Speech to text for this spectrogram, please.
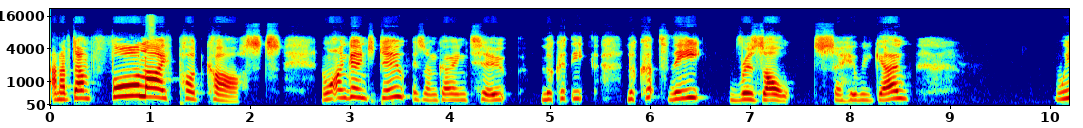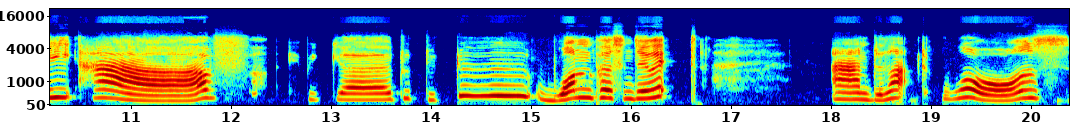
And I've done four live podcasts. And what I'm going to do is I'm going to look at the look at the results. So here we go. We have here we go. Do, do, do. One person do it. And that was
